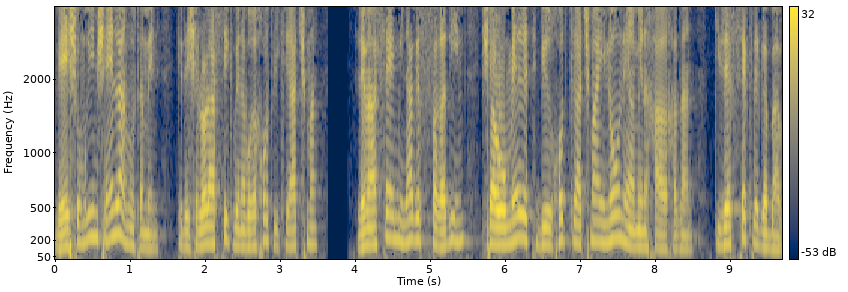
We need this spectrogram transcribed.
ויש אומרים שאין לענות אמן, כדי שלא להפסיק בין הברכות לקריאת שמע. למעשה מנהג הספרדים שהאומר את ברכות קריאת שמע אינו עונה אמן אחר החזן, כי זה הפסק לגביו,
